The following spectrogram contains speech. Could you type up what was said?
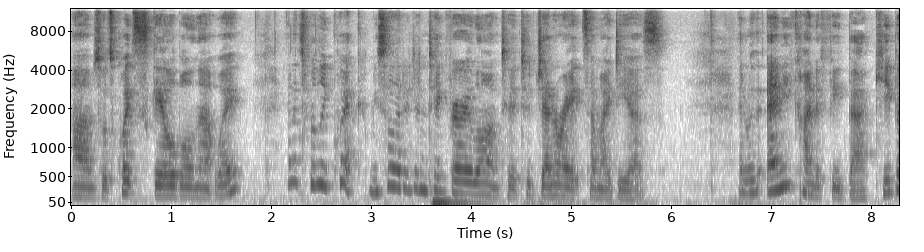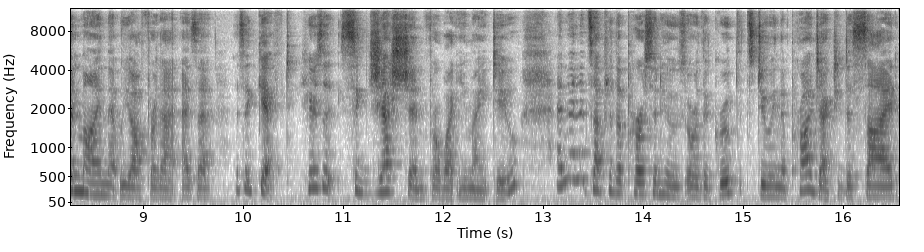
Um, so it's quite scalable in that way. And it's really quick. You saw that it didn't take very long to, to generate some ideas. And with any kind of feedback, keep in mind that we offer that as a, as a gift. Here's a suggestion for what you might do. And then it's up to the person who's, or the group that's doing the project to decide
